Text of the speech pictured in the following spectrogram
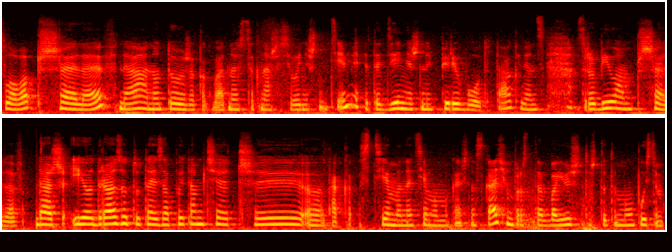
Тут слово «przelew», да, оно тоже как бы относится к нашей сегодняшней теме, это денежный перевод, tak, więc zrobiłam przelew. Dasz, i od razu tutaj zapytam Cię, czy, e, tak, z темы на тему мы, конечно, скачем, просто боюсь, что что-то мы упустим.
